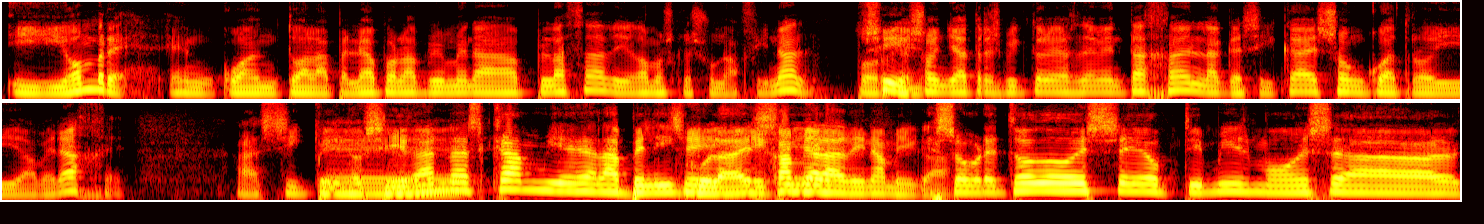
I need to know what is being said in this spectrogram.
Y hombre, en cuanto a la pelea por la primera plaza, digamos que es una final. Porque son ya tres victorias de ventaja en la que si cae son cuatro y averaje. Así que... Pero si ganas cambia la película. y cambia la dinámica. Sobre todo ese optimismo, esa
